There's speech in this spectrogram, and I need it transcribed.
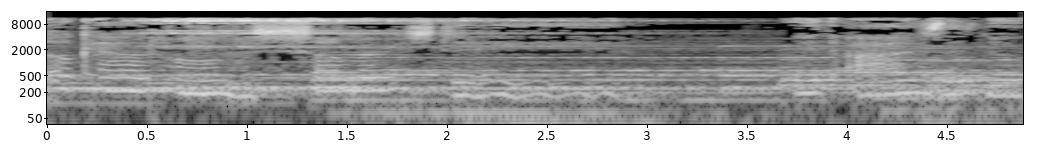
Look out on a summer's day with eyes that know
